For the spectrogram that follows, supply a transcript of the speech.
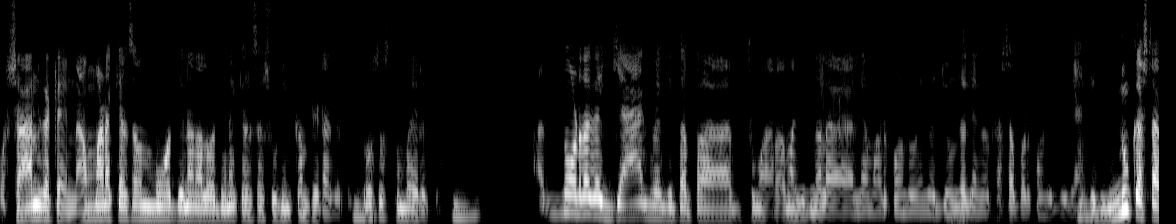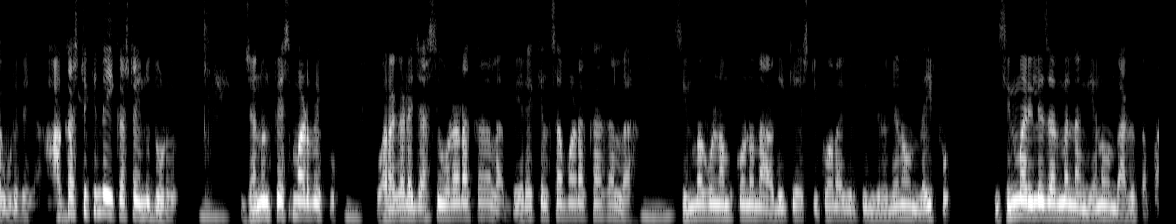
ವರ್ಷಾನ್ಗಟ್ಲೆ ನಾವು ಮಾಡೋ ಕೆಲಸ ಒಂದು ಮೂವತ್ತು ದಿನ ನಲ್ವತ್ತು ದಿನ ಕೆಲಸ ಶೂಟಿಂಗ್ ಕಂಪ್ಲೀಟ್ ಆಗುತ್ತೆ. ಪ್ರೋಸೆಸ್ ತುಂಬಾ ಇರುತ್ತೆ. ಅದ್ ನೋಡಿದಾಗ ಯಾಕೆ ಬೇಕಿತ್ತಪ್ಪ ತುಂಬಾ ಆರಾಮಾಗಿದ್ನಲ್ಲ ಅಲ್ಲೇ ಮಾಡ್ಕೊಂಡು ಹೆಂಗೋ ಜೀವನದಲ್ಲಿ ಹೆಂಗೋ ಕಷ್ಟ ಪಡ್ಕೊಂಡಿದ್ದೆ. ಯಾಕೆ ಇದು ಇನ್ನೂ ಕಷ್ಟ ಆಗ್ಬಿಟ್ಟಿದೆ ಈಗ. ಆ ಕಷ್ಟಕ್ಕಿಂತ ಈ ಕಷ್ಟ ಇನ್ನೂ ದೊಡ್ಡದು. ಜನನ್ ಫೇಸ್ ಮಾಡ್ಬೇಕು. ಹೊರಗಡೆ ಜಾಸ್ತಿ ಓಡಾಡಕ್ಕಾಗಲ್ಲ ಬೇರೆ ಕೆಲಸ ಮಾಡಕ್ಕಾಗಲ್ಲ. ಆಗಲ್ಲ ಸಿನಿಮಾಗಳು ನಂಬ್ಕೊಂಡು ನಾವು ಅದಕ್ಕೆ ಸ್ಟಿಕೋನ್ ಆಗಿರ್ತೀವಿ ಇದ್ರಲ್ಲಿ ಏನೋ ಒಂದು ಲೈಫ್. ಈ ಸಿನಿಮಾ ರಿಲೀಸ್ ಆದ್ಮೇಲೆ ನಂಗೆ ಏನೋ ಒಂದು ಆಗುತ್ತಪ್ಪ.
